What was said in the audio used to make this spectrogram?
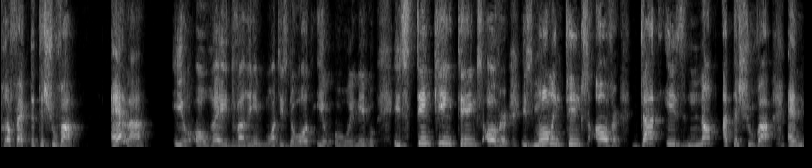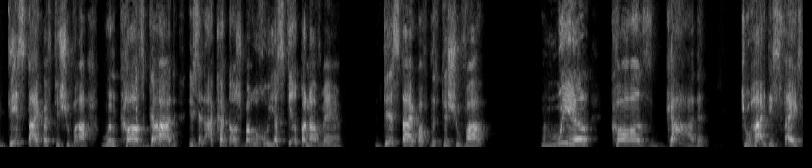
perfected teshuva, אלא ערעורי דברים. What is the word ערעור in Hebrew? It's thinking things over, is mulling things over. That is not a teshuva. And this type of teshuva will cause God, he said, akadosh baruch hu yastir panav mehem. This type of the teshuva will cause God to hide his face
